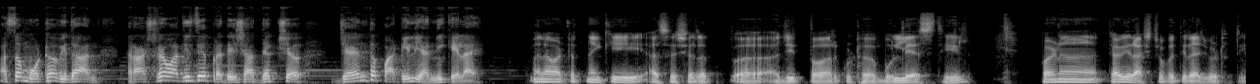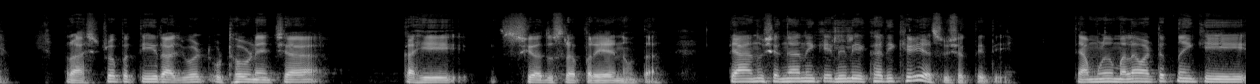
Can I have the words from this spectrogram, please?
असं मोठं विधान राष्ट्रवादीचे प्रदेशाध्यक्ष जयंत पाटील यांनी केलंय. मला वाटत नाही की असं शरद अजित पवार कुठं बोलले असतील पण त्यावेळी राष्ट्रपती राजवट होती. राष्ट्रपती राजवट उठवण्याच्या काही शिवाय दुसरा पर्याय नव्हता. त्या अनुषंगाने केलेली एखादी खेळी असू शकते ती. त्यामुळं मला वाटत नाही की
